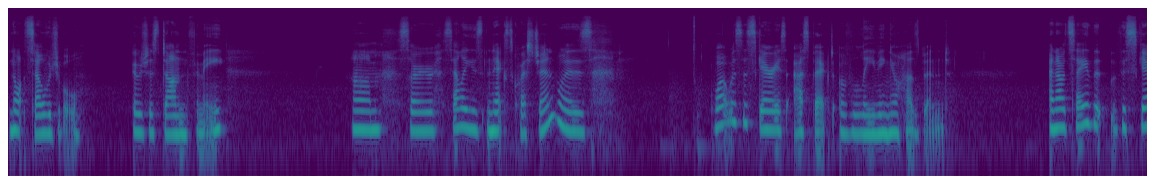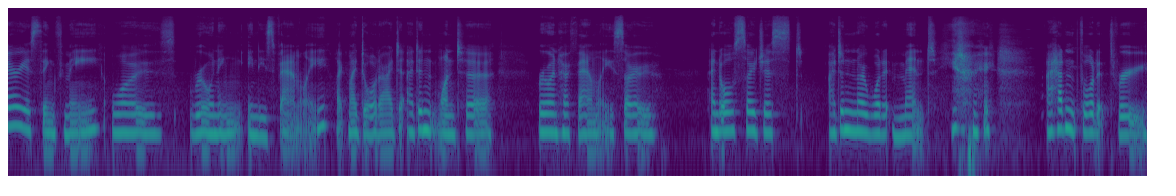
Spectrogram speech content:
not salvageable. It was just done for me. Um, so Sally's next question was What was the scariest aspect of leaving your husband? And I would say that the scariest thing for me was ruining Indy's family. Like my daughter, I d- I didn't want to ruin her family. So, and also just, I didn't know what it meant, you know. I hadn't thought it through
